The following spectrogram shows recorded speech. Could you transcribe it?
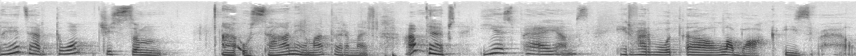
Līdz ar to šis um, uz sāniem atveramais apģērbs iespējams ir varbūt uh, labāka izvēle.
